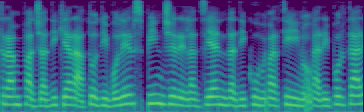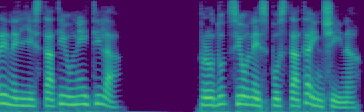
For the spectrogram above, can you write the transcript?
Trump ha già dichiarato di voler spingere l'azienda di Cupertino a riportare negli Stati Uniti la produzione spostata in Cina.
